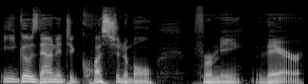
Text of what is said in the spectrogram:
He goes down into questionable for me there.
